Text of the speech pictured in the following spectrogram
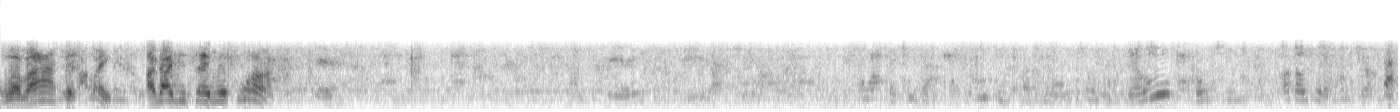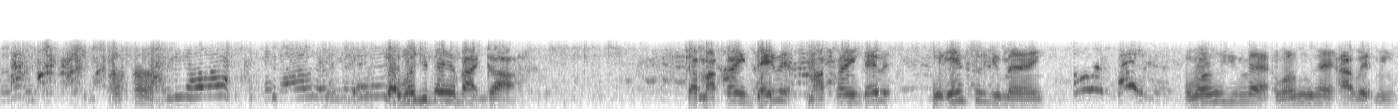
Well, I to wait. I thought you say which one. Yeah, who? I thought you said Uh-uh. What? So what you think about God? So my friend David, my friend David, he into you, man. Who is David? The one who you met, the one who hang out with me.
